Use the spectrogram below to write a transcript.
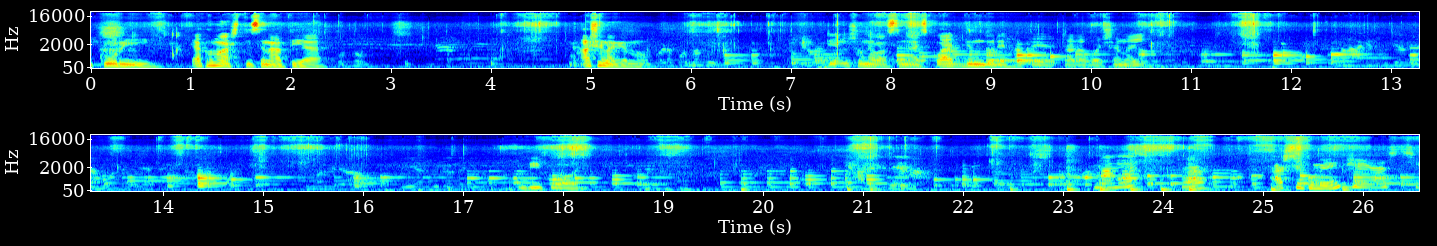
করি? এখনও আসতেছে না আতিয়া। আসে না কেন? টেনশনে বাঁচছে না কয়েকদিন ধরে হাতে টাকা পয়সা নাই। বিপদ। মামু? হ্যাঁ? আসছি তুমি? হ্যাঁ আসছি।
